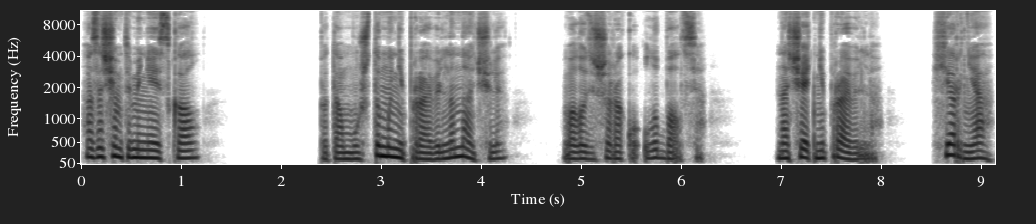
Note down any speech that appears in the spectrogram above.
А зачем ты меня искал? Потому что мы неправильно начали. Володя широко улыбался. Начать неправильно. Херня.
